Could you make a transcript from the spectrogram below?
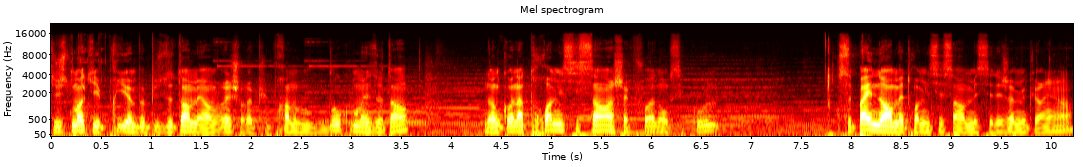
juste moi qui ai pris un peu plus de temps, mais en vrai, j'aurais pu prendre beaucoup moins de temps. Donc on a 3600 à chaque fois, donc c'est cool. C'est pas énorme, 3600, mais c'est déjà mieux que rien.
